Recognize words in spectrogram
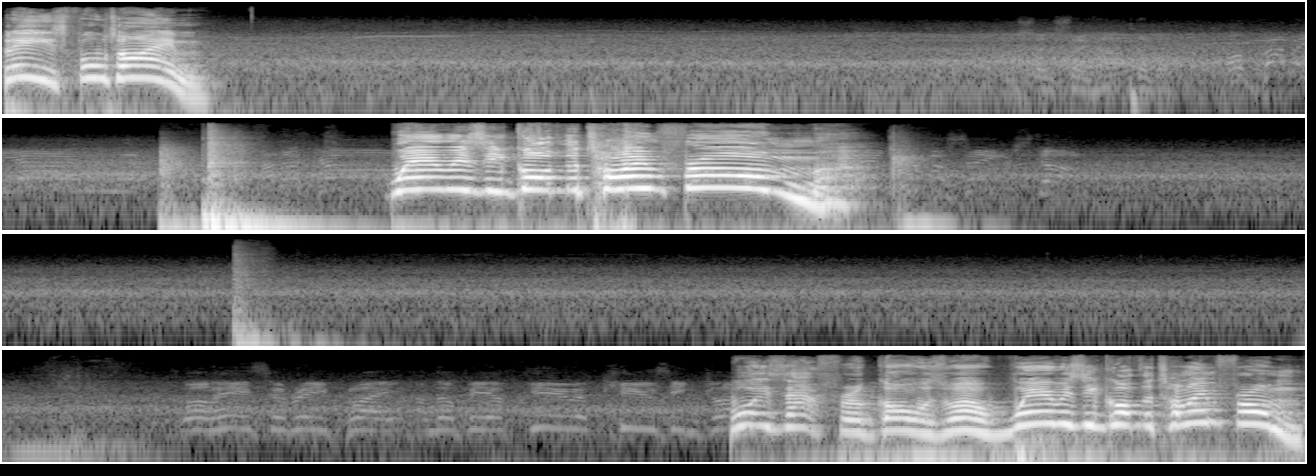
Please, full time. Where has he got the time from? What is that for a goal as well? Where has he got the time from?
